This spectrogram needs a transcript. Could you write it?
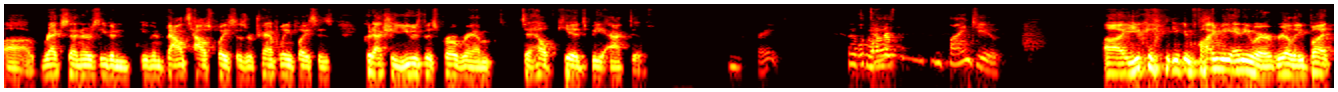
uh, rec centers, even even bounce house places or trampoline places could actually use this program to help kids be active. Great. That's Well, tell us where we can find you. Uh, you can you can find me anywhere really, but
